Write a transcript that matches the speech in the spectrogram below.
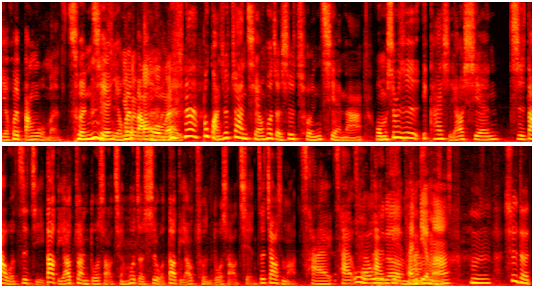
也会帮我们，存钱也会帮我们。那不管是赚钱或者是存钱啊，我们是不是一开始要先知道我自己到底要赚多少钱，或者是我到底要存多少钱？这叫什么财财务盘点盘点吗？嗯，是的，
